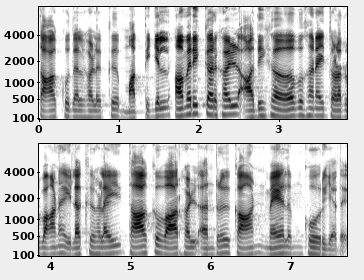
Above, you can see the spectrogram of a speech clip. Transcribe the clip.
தாக்குதல்களுக்கு மத்தியில் அமெரிக்கர்கள் அதிக ஏவுகணை தொடர்பான இலக்குகளை தாக்குவார்கள் என்று கான் மேலும் கூறியது.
